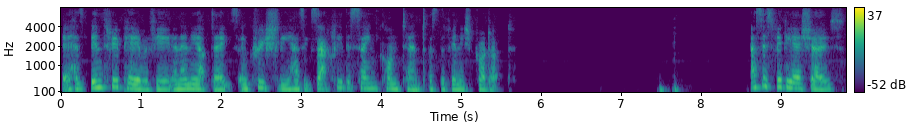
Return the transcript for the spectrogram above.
it has been through peer review and any updates and crucially has exactly the same content as the finished product. As this video shows,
